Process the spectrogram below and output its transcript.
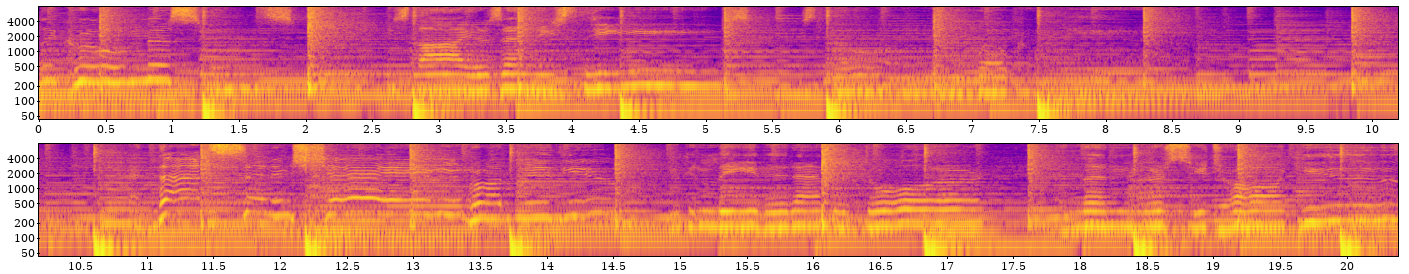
godly cruel misfits, these liars and these thieves. There's no one welcome here. And that sin and shame you brought with you, you can leave it at the door and let mercy draw you.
